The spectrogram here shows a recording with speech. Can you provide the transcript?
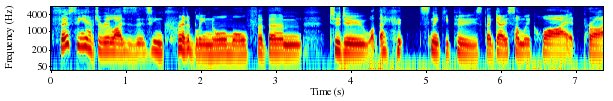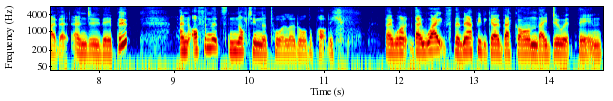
first thing you have to realise is it's incredibly normal for them to do what they sneaky poos. They go somewhere quiet, private, and do their poop, and often it's not in the toilet or the potty. They want they wait for the nappy to go back on. They do it then.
